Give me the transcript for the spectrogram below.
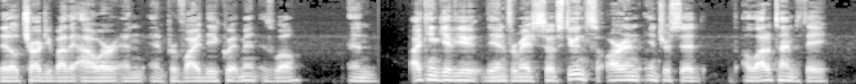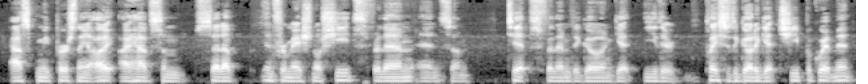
that'll charge you by the hour and, and provide the equipment as well. And I can give you the information. So if students are in, interested, a lot of times they ask me personally, I, I have some set up informational sheets for them and some tips for them to go and get either places to go to get cheap equipment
